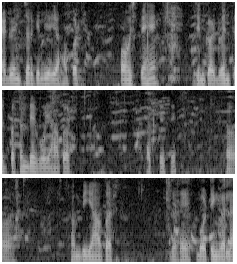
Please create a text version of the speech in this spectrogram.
एडवेंचर के लिए यहाँ पर पहुँचते हैं। जिनको एडवेंचर पसंद है वो यहाँ पर अच्छे से। और हम भी यहाँ पर जो है बोटिंग वाला।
